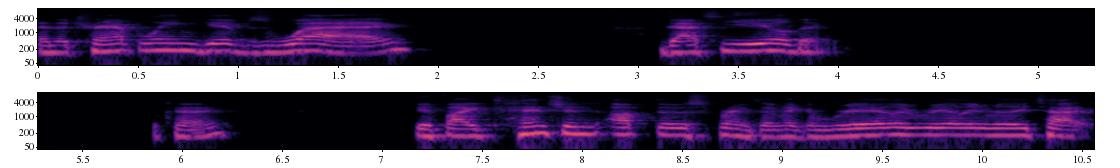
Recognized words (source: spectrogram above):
and the trampoline gives way, that's yielding. Okay. If I tension up those springs, I make them really, really, really tight.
